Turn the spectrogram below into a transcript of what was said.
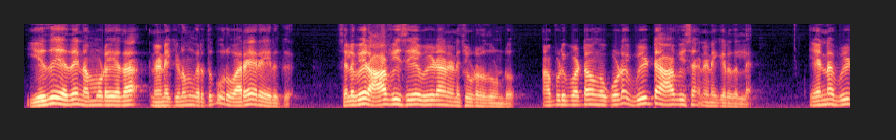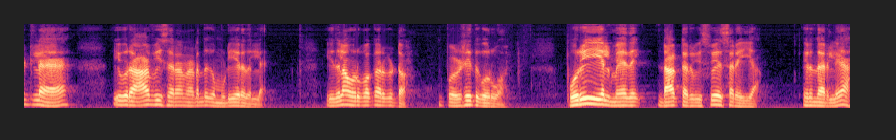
எது எதை நம்முடையதாக நினைக்கணுங்கிறதுக்கு ஒரு வரையறை இருக்குது சில பேர் ஆஃபீஸையே வீடாக நினச்சி விடுறது உண்டு. அப்படிப்பட்டவங்க கூட வீட்டை ஆஃபீஸாக நினைக்கிறதில்ல. ஏன்னா வீட்டில் இவர் ஆஃபீஸராக நடந்துக்க முடியறதில்ல. இதெல்லாம் ஒரு பக்கம் இருக்கட்டும். இப்போ விஷயத்துக்கு வருவோம். பொறியியல் மேதை டாக்டர் விஸ்வேஸ்வரய்யா இருந்தார் இல்லையா?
